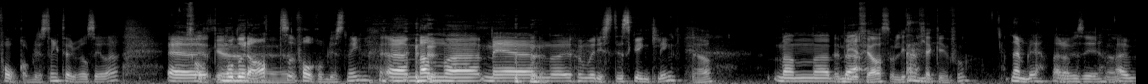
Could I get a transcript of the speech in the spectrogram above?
folkeopplysning, tør vi å si det. Eh, Folke- Moderat folkeopplysning, eh, men eh, med en humoristisk vinkling. Ja. Men eh, Det er mye fjas og litt kjekk info. Nemlig. Det er det vi sier. Ja. Det er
